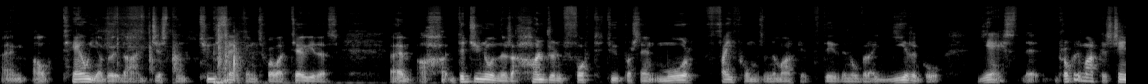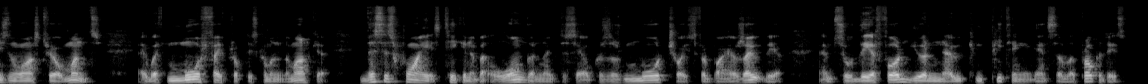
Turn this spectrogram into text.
Um, I'll tell you about that just in two seconds while I tell you this. Um, uh, did you know there's 142% more Fife homes in the market today than over a year ago? Yes, the property market's changed in the last 12 months uh, with more Fife properties coming on the market. This is why it's taking a bit longer now to sell because there's more choice for buyers out there. And so therefore you're now competing against other properties.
